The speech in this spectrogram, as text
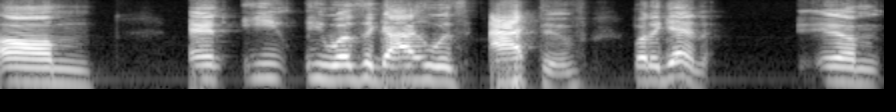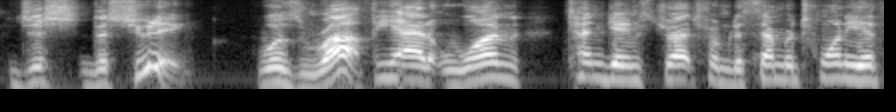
um, and he he was a guy who was active. But again, um, just the shooting was rough. He had one 10 game stretch from December 20th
